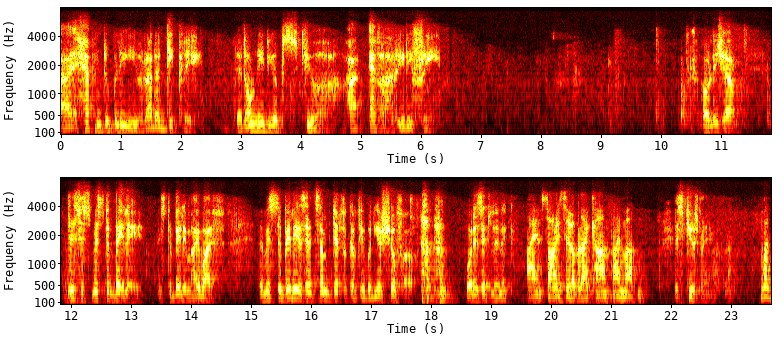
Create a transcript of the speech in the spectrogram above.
I happen to believe rather deeply that only the obscure are ever really free. Oh, Ligia, this is Mr. Bailey. Mr. Bailey, my wife. Uh, Mr. Bailey has had some difficulty with your chauffeur. what is it, Linnick? I am sorry, sir, but I can't find Martin. Excuse me. What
